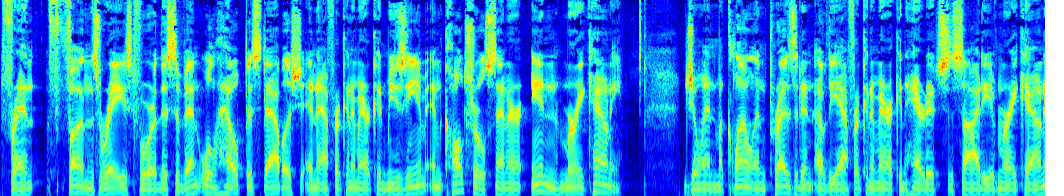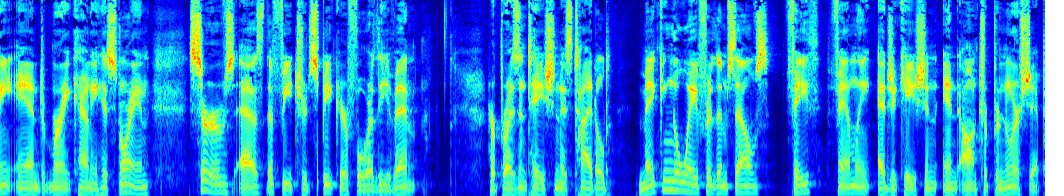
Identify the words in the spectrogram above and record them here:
funds raised for this event will help establish an African American museum and cultural center in Maury County. Joanne McClellan, president of the African American Heritage Society of Maury County and Maury County historian, serves as the featured speaker for the event. Her presentation is titled Making a Way for Themselves Faith, Family, Education, and Entrepreneurship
